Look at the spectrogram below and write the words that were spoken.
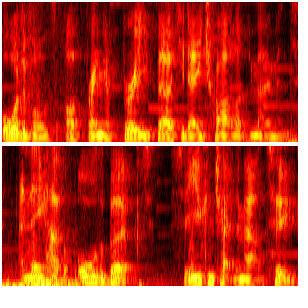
Audible's offering a free 30 day trial at the moment, and they have all the books, so you can check them out too.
